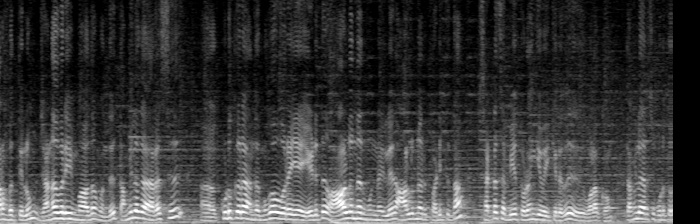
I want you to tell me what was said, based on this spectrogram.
ஆரம்பத்திலும் ஜனவரி மாதம் வந்து தமிழக அரசு கொடுக்குற அந்த முகவுரையை எடுத்து ஆளுநர் முன்னிலையில் ஆளுநர் படித்து தான் சட்டசபையை தொடங்கி வைக்கிறது வழக்கம். தமிழக அரசு கொடுத்த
